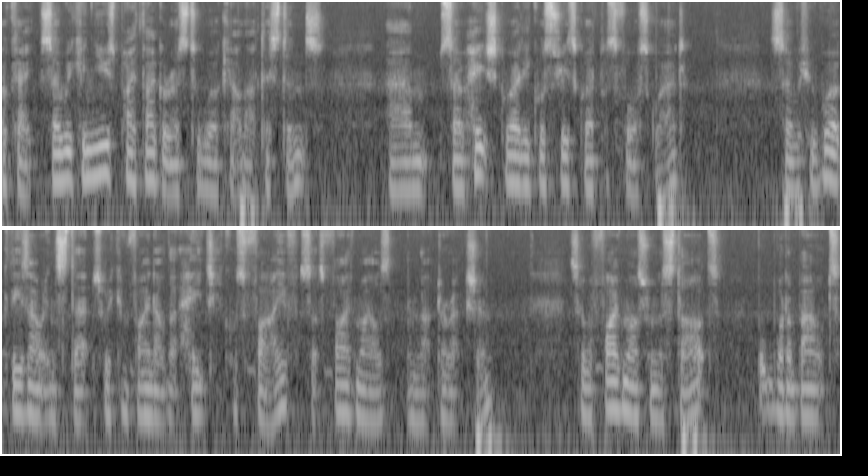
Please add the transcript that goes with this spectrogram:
Okay, so we can use Pythagoras to work out that distance. Um, so h squared equals 3 squared plus 4 squared. So if we work these out in steps, we can find out that h equals 5, so that's 5 miles in that direction. So we're 5 miles from the start, but what about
